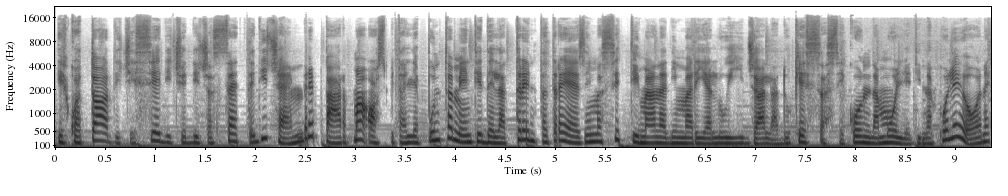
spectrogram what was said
Il 14, 16 e 17 dicembre Parma ospita gli appuntamenti della 33esima settimana di Maria Luigia, la duchessa seconda moglie di Napoleone,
